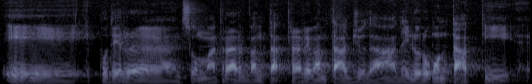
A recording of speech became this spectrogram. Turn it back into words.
e, poter insomma, trarre vantaggio da, dai loro contatti eh,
